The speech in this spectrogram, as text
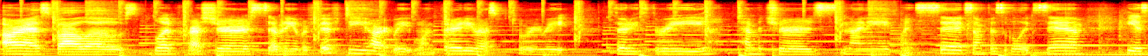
are as follows blood pressure 70 over 50, heart rate 130, respiratory rate 33, temperatures 98.6 on physical exam. He is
